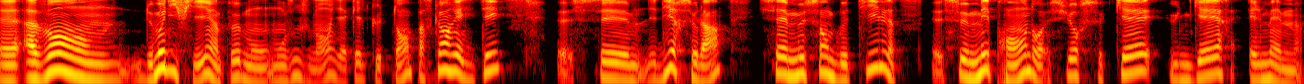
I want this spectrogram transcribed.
euh, avant de modifier un peu mon, jugement il y a quelque temps, parce qu'en réalité, c'est dire cela, c'est, me semble-t-il, se méprendre sur ce qu'est une guerre elle-même.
